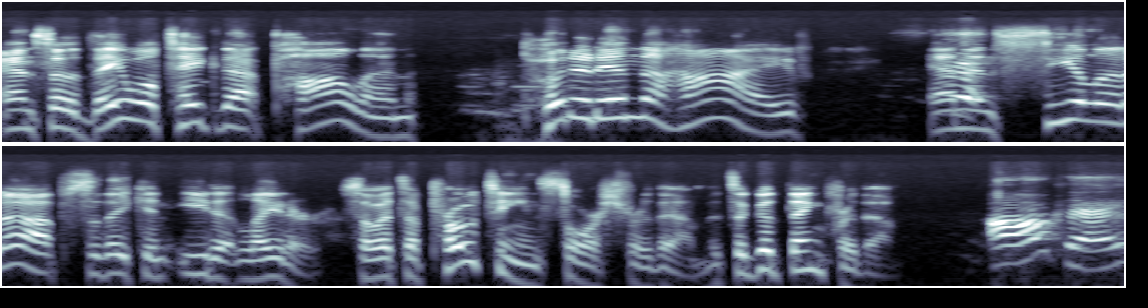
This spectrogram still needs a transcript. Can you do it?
And so they will take that pollen put it in the hive and then seal it up so they can eat it later. So it's a protein source for them. It's a good thing for them Oh, okay.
